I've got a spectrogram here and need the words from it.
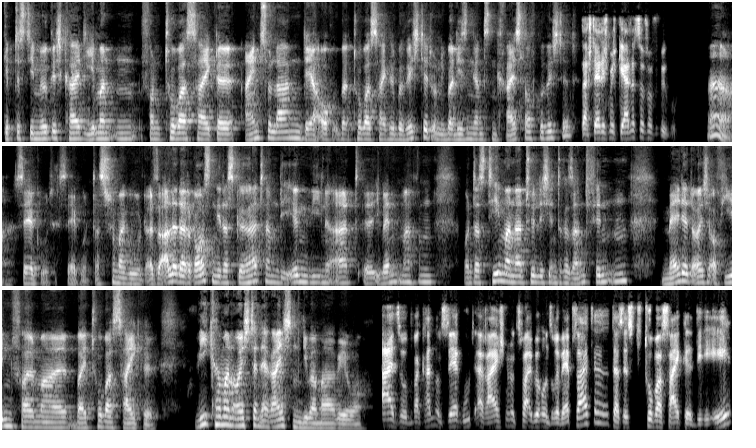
gibt es die Möglichkeit, jemanden von Turbocycle einzuladen, der auch über Turbocycle berichtet und über diesen ganzen Kreislauf berichtet? Da stelle ich mich gerne zur Verfügung. Ah, sehr gut, sehr gut. Das ist schon mal gut. Also alle da draußen, die das gehört haben, die irgendwie eine Art äh, Event machen und das Thema natürlich interessant finden, meldet euch auf jeden Fall mal bei Turbocycle. Wie kann man euch denn erreichen, lieber Mario? Also, man kann uns sehr gut erreichen und zwar über unsere Webseite. Das ist turbocycle.de.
